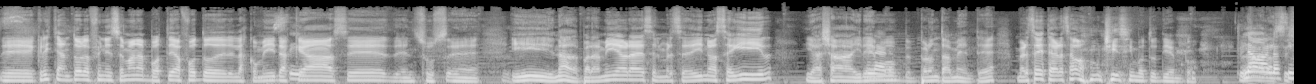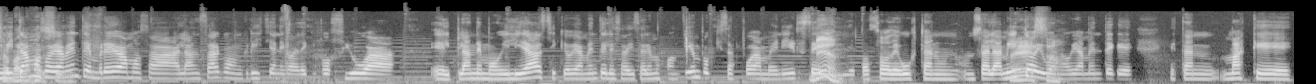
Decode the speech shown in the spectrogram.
eh, Cristian todos los fines de semana postea fotos de las comiditas que hace en sus eh, y nada, para mí ahora es el mercedino a seguir y allá iremos prontamente. ¿eh? Mercedes, te agradecemos muchísimo tu tiempo. no, los invitamos obviamente, en breve vamos a lanzar con Cristian y con el equipo FIUA el plan de movilidad, así que obviamente les avisaremos con tiempo, quizás puedan venirse y de paso degustan un, un salamito y bueno, obviamente que están más que,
